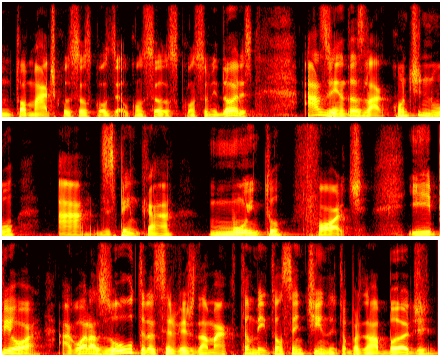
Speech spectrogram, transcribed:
no tomate com seus, com seus consumidores, as vendas lá continuam a despencar muito forte. E pior, agora as outras cervejas da marca também estão sentindo. Então, por exemplo, a Bud,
